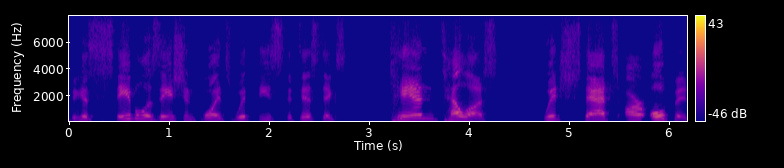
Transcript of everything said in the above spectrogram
Because stabilization points with these statistics can tell us which stats are open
